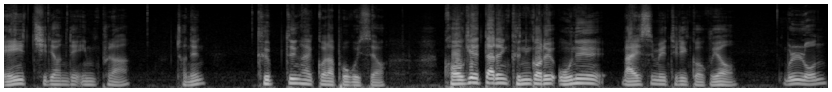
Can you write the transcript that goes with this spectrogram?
H현대 인프라 저는 급등할 거라 보고 있어요. 거기에 따른 근거를 오늘 말씀을 드릴 거고요. 물론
